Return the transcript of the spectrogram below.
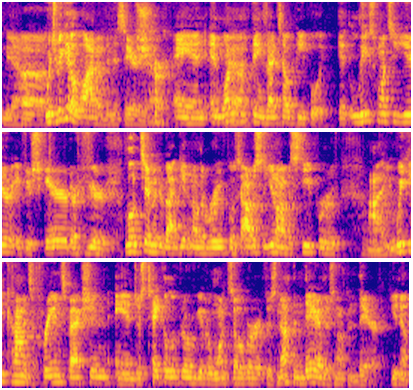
Yeah, Uh, which we get a lot of in this area. Sure. And and one of the things I tell people at least once a year, if you're scared or if you're a little timid about getting on the roof, which obviously you don't have a steep roof, Mm-hmm. we can come. It's a free inspection and just take a look it over, give it a once over. If there's nothing there, there's nothing there. You know,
